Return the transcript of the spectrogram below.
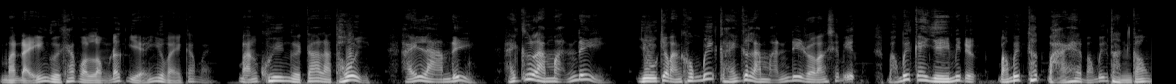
mà đẩy người khác vào lòng đất dễ như vậy các bạn? Bạn khuyên người ta là thôi, hãy làm đi, hãy cứ làm mạnh đi. Dù cho bạn không biết, hãy cứ làm mạnh đi rồi bạn sẽ biết. Bạn biết cái gì mới được? Bạn biết thất bại hay là bạn biết thành công?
